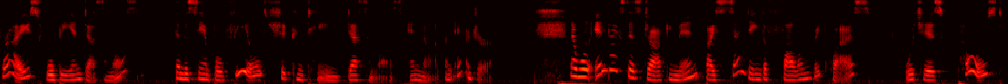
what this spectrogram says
price will be in decimals, then the sample field should contain decimals and not an integer. Now we'll index this document by sending the following request, which is post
